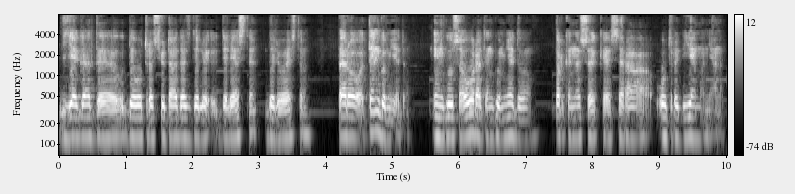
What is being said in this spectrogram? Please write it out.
llega de, de otras ciudades del, del, este, del oeste. Pero tengo miedo. Incluso ahora tengo miedo porque no sé qué será otro día mañana.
